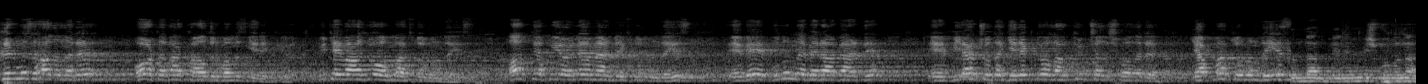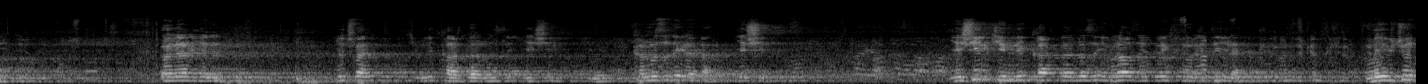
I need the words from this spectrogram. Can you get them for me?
kırmızı halıları ortadan kaldırmamız gerekiyor. Mütevazi olmak zorundayız. Altyapıya önem vermek zorundayız. E, ve bununla beraber de e, bilançoda gerekli olan tüm çalışmaları yapmak zorundayız. bundan verilmiş bulunan önergenin lütfen kimlik kartlarınızı yeşil, kırmızı değil efendim, yeşil. Yeşil kimlik kartlarınızı ibraz etmek suretiyle mevcut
